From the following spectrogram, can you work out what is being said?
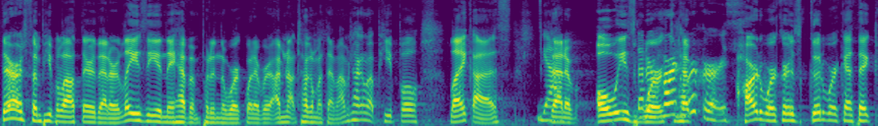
there are some people out there that are lazy and they haven't put in the work, whatever. I'm not talking about them. I'm talking about people like us Yeah. that have always That worked, hard have- workers. hard workers, good work ethic.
